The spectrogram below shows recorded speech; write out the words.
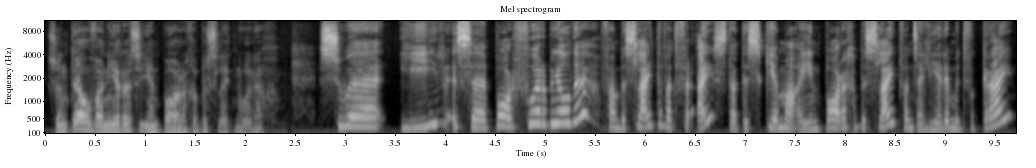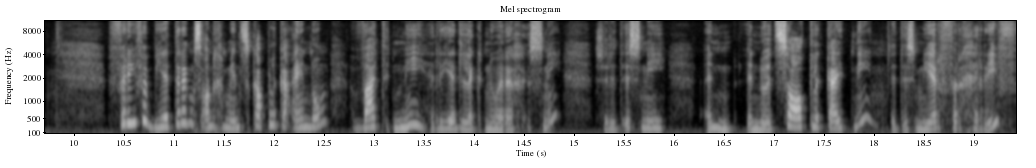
Sontel, wanneer is 'n eenparige besluit nodig? So hier is 'n paar voorbeelde van besluite wat vereis dat 'n skema 'n eenparige besluit van sy lede moet verkry vir die verbeterings aan gemeenskaplike eiendom wat nie redelik nodig is nie. So dit is nie 'n 'n noodsaaklikheid nie. Dit is meer vir gerief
